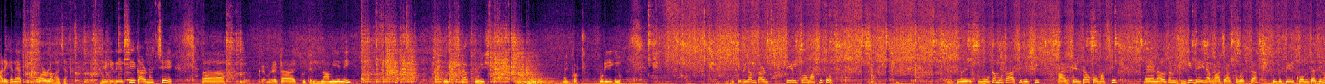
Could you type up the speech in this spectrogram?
আর এখানে আছে করলা ভাজা। ঢেকে দিয়েছি, কারণ হচ্ছে ক্যামেরাটা একটু নামিয়ে নেই। পরিষ্কার পরিষ্কার। পরিষ্কার মাই গড পড়েই গেল। ঢেকে দিলাম, কারণ তেল কম আছে তো। মানে মোটা মোটা আছে বেশি, আর তেলটাও কম আছে। নাহলে তো আমি ঢেকে দেই না ভাজা খুব একটা, কিন্তু তেল কম, যার জন্য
